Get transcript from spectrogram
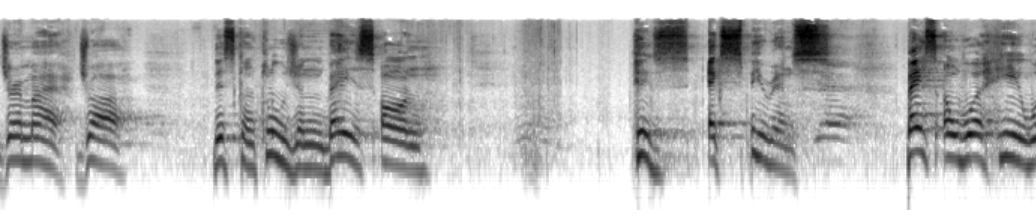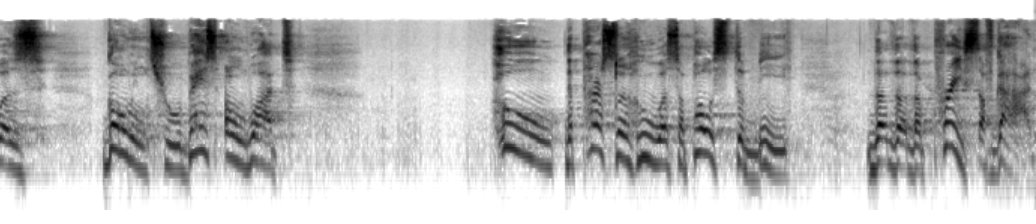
Jeremiah draw this conclusion based on his experience, based on what he was going through, based on what who the person who was supposed to be the, the, the priest of God.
